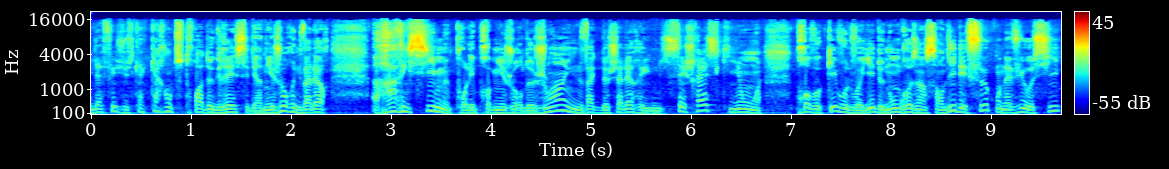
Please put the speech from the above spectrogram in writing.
il a fait jusqu'à 43 degrés ces derniers jours, une valeur rarissime pour les premiers jours de juin, une vague de chaleur et une sécheresse qui ont provoqué, vous le voyez, de nombreux incendies, des feux qu'on a vus aussi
